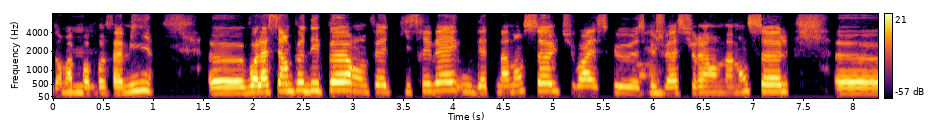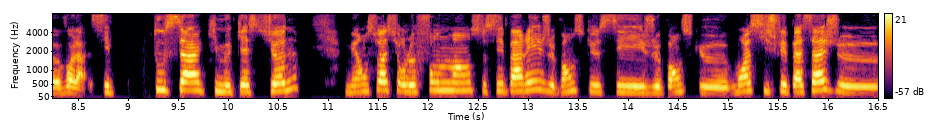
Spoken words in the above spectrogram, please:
dans ma mmh. propre famille. voilà, c'est un peu des peurs en fait qui se réveillent ou d'être maman seule. Tu vois, est-ce que est-ce que je vais assurer en maman seule? Voilà, c'est tout ça qui me questionne. Mais en soi, sur le fondement, se séparer, je pense que c'est, je pense que moi, si je fais pas ça, je,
